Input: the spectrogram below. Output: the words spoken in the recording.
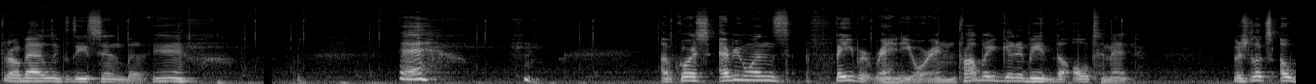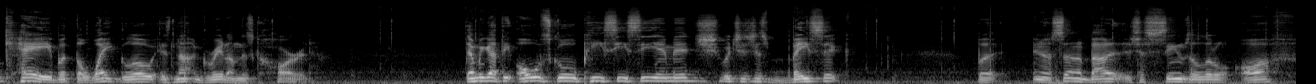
throwback looks decent, but yeah, eh. of course, everyone's favorite Randy Orton, probably going to be the Ultimate, which looks okay, but the white glow is not great on this card. Then we got the old school PCC image, which is just basic, but you know, something about it, it just seems a little off.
